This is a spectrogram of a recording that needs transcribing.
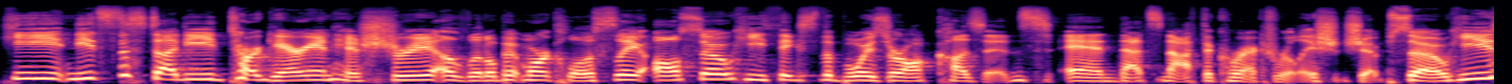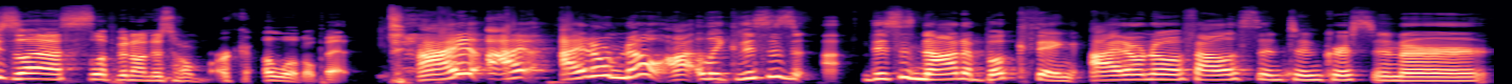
He needs to study Targaryen history a little bit more closely. Also, he thinks the boys are all cousins, and that's not the correct relationship. So he's uh, slipping on his homework a little bit. I I I don't know. I, like this is this is not a book thing. I don't know if Alicent and Criston are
